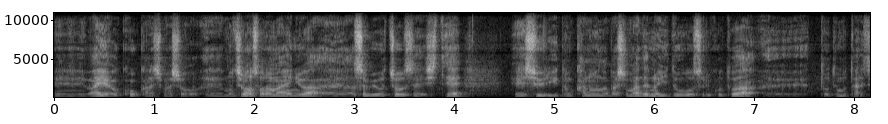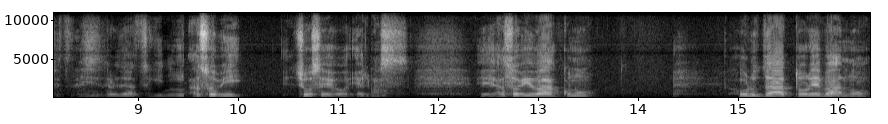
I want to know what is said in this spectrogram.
えー、ワイヤーを交換しましょう、えー、もちろんその前には遊びを調整して、え修理の可能な場所までの移動をすることは、えとても大切です、それでは次に遊び調整をやります、え遊びはこのホルダーとレバーの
